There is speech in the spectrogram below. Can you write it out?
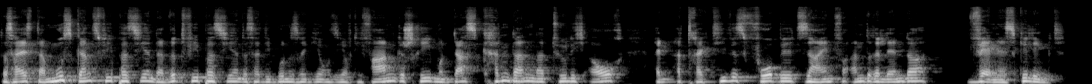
Das heißt, da muss ganz viel passieren, da wird viel passieren. Das hat die Bundesregierung sich auf die Fahnen geschrieben. Und das kann dann natürlich auch ein attraktives Vorbild sein für andere Länder, wenn es gelingt.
